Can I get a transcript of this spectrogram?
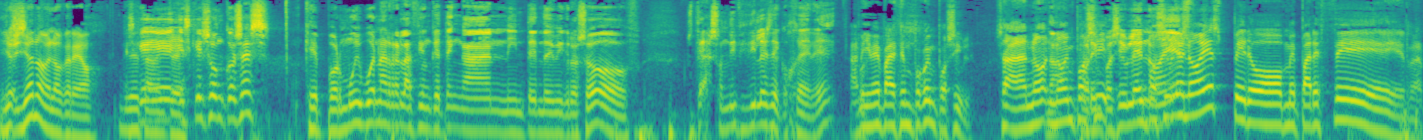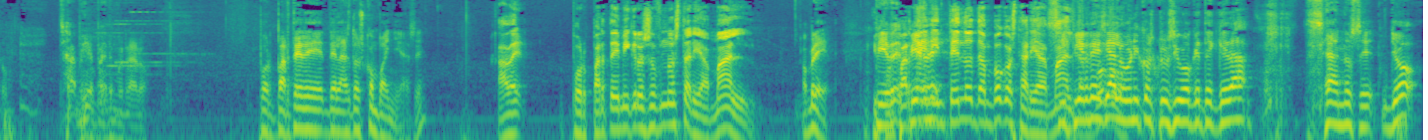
Yo, yo no me lo creo. Es directamente. que, es que son cosas que por muy buena relación que tengan Nintendo y Microsoft, hostia, son difíciles de coger, ¿eh? A mí me parece un poco imposible. O sea, no, No, no, por imposi- imposible no es. no es, pero me parece raro. O sea, a mí me parece muy raro. Por parte de, de las dos compañías, ¿eh? A ver, por parte de Microsoft no estaría mal. Hombre, Y pierde- por parte pierde- de Nintendo tampoco estaría mal. si pierdes ya lo único exclusivo que te queda, o sea, no sé, yo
